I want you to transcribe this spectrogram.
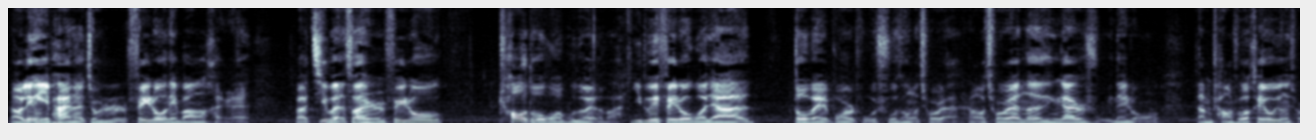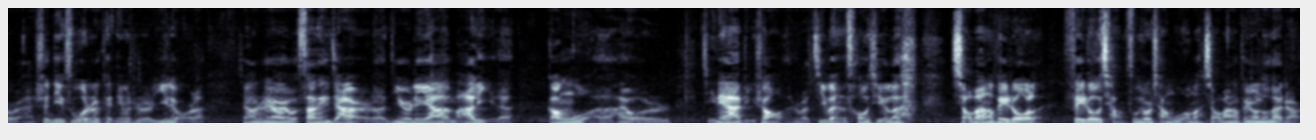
然后另一派呢，就是非洲那帮狠人，是吧？基本算是非洲超多国部队了吧？一堆非洲国家都为波尔图输送了球员。然后球员呢，应该是属于那种咱们常说的黑油硬球员，身体素质肯定是一流的。像这样有萨内加尔的、尼日利亚的、马里的、刚果的，还有几内亚比绍的，是吧？基本凑齐了 小半个非洲了。非洲强足球强国嘛，小半个非洲都在这儿。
